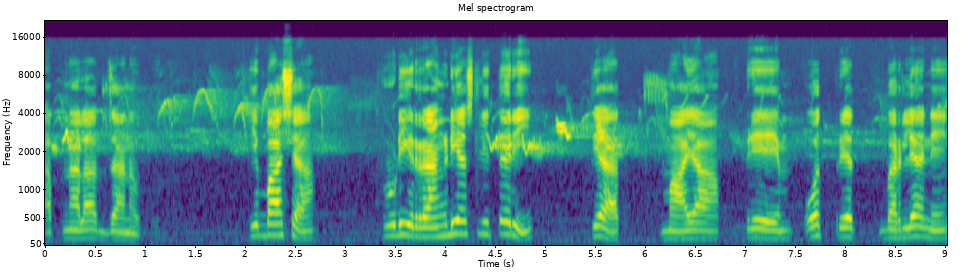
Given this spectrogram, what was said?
आपणाला जाणवते. ही भाषा थोडी रांगडी असली तरी त्यात माया प्रेम ओतप्रेत भरल्याने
